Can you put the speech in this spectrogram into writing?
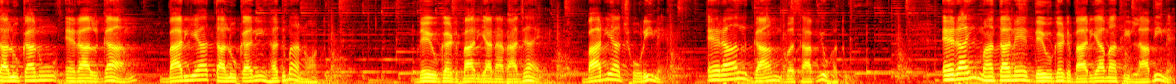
તાલુકાનું એરાલ ગામ બારિયા તાલુકાની હદમાં નહોતું. દેવગઢ બારિયાના રાજાએ બારિયા છોડીને એરાલ ગામ વસાવ્યું હતું. એરાઈ માતાને દેવગઢ બારિયામાંથી લાવીને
